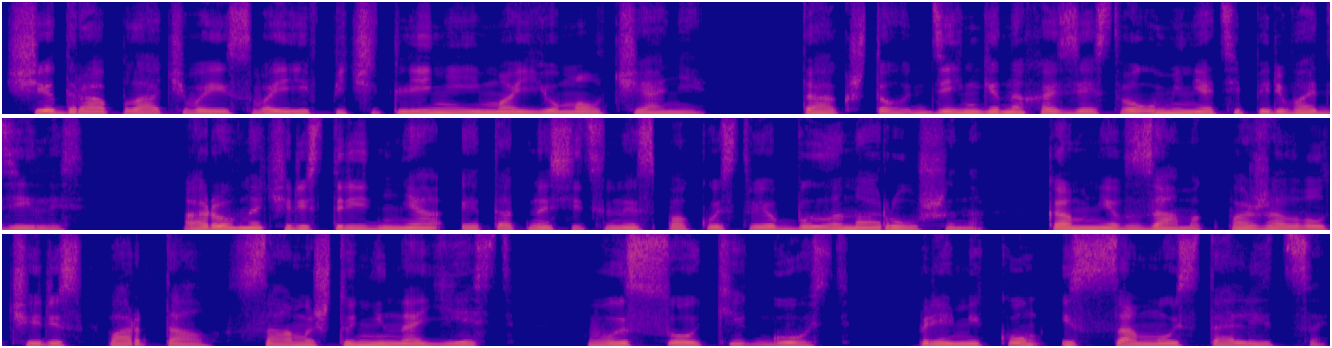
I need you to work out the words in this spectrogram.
щедро оплачивая и свои впечатления, и мое молчание. Так что деньги на хозяйство у меня теперь водились. А ровно через три дня это относительное спокойствие было нарушено. Ко мне в замок пожаловал через портал самый что ни на есть высокий гость, прямиком из самой столицы.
